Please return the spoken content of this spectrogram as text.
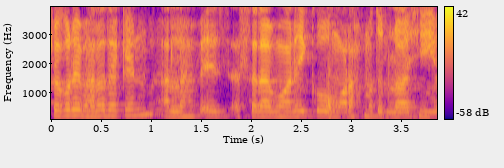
সকলে ভালো থাকেন। আল্লাহ হাফেজ। আসসালামু আলাইকুম রহমতুল্লাহি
